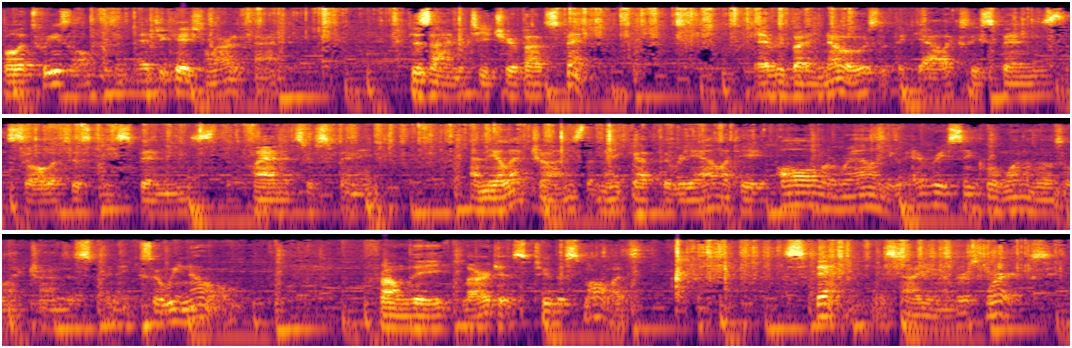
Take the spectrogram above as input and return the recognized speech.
Well, a tweezel is an educational artifact designed to teach you about spin. Everybody knows that the galaxy spins, the solar system spins, the planets are spinning, and the electrons that make up the reality all around you, every single one of those electrons is spinning. So we know from the largest to the smallest, spin is how the universe works.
